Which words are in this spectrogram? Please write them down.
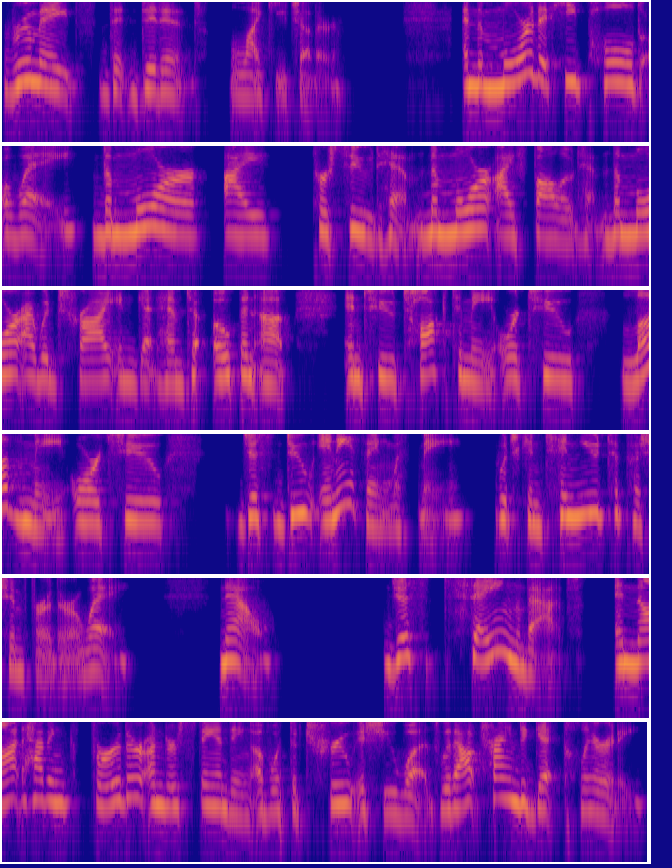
roommates that didn't like each other. And the more that he pulled away, the more I pursued him, the more I followed him, the more I would try and get him to open up and to talk to me or to love me or to just do anything with me, which continued to push him further away. Now, just saying that and not having further understanding of what the true issue was without trying to get clarity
